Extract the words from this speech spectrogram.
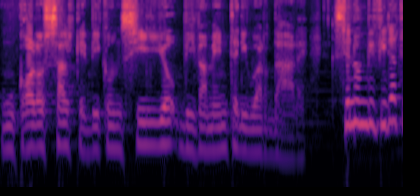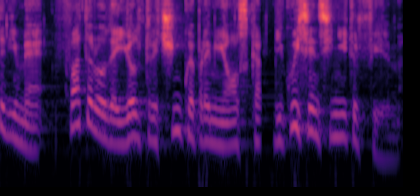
un colossal che vi consiglio vivamente di guardare. Se non vi fidate di me, fatelo degli oltre 5 premi Oscar di cui si è insignito il film.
